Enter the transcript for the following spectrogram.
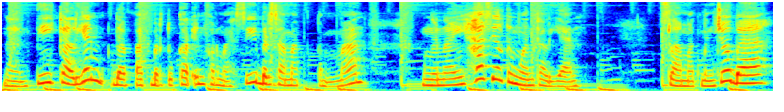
Nanti kalian dapat bertukar informasi bersama teman mengenai hasil temuan kalian. Selamat mencoba!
